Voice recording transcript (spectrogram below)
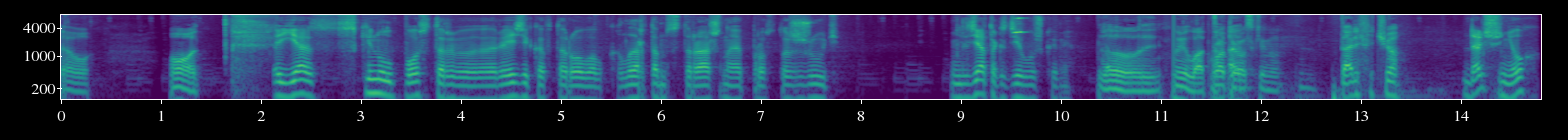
Того. Вот. Я скинул постер э, Резика второго. Клэр там страшная, просто жуть. Нельзя так с девушками. Ну и ладно. Вот А его скинул. Дальше что? Дальше нёх.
